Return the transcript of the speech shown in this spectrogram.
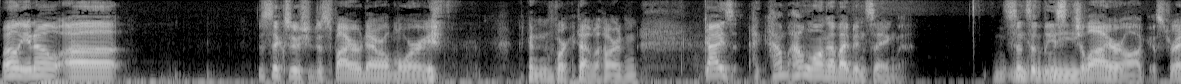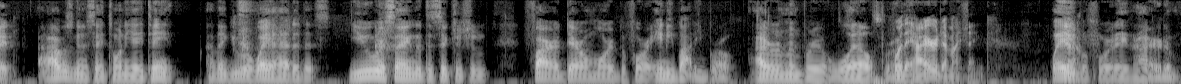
Well, you know, uh, the Sixers should just fire Daryl Morey and work it out with Harden. Guys, how how long have I been saying that? Since at least July or August, right? I was going to say 2018. I think you were way ahead of this. You were saying that the Sixers should fire Daryl Morey before anybody, bro. I remember it well, bro. before they hired him, I think. way Yeah. before they hired him.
